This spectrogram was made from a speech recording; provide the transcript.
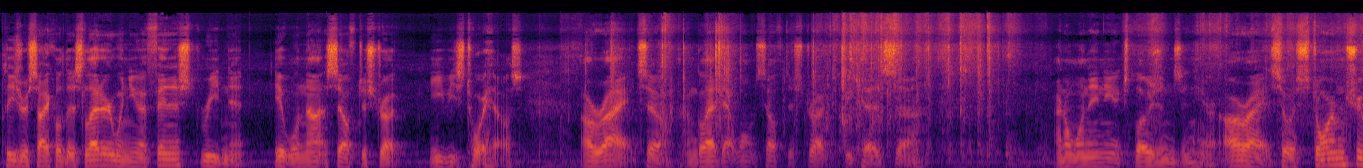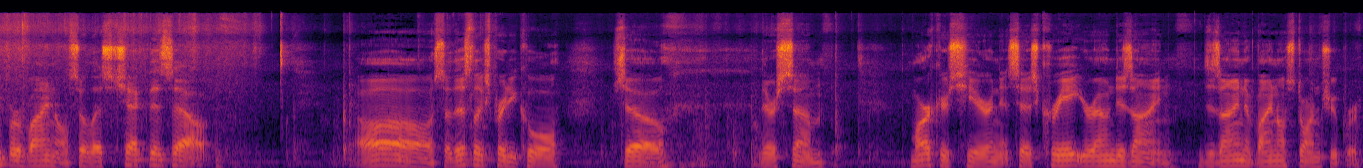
Please recycle this letter when you have finished reading it. It will not self-destruct. Evie's Toy House. Alright, so I'm glad that won't self-destruct because uh, I don't want any explosions in here. Alright, so a Stormtrooper vinyl. So let's check this out. Oh, so this looks pretty cool. So there's some markers here and it says create your own design. Design a vinyl Stormtrooper.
